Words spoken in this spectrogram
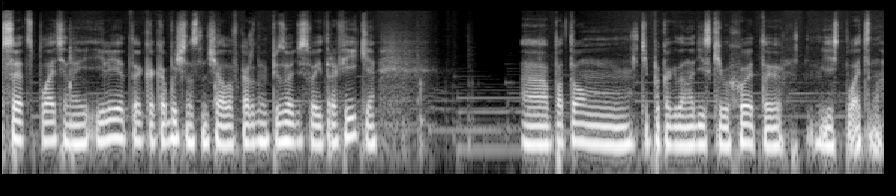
сет с платиной, или это, как обычно, сначала в каждом эпизоде свои трофейки, а потом, типа, когда на диске выходит, то есть платина.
